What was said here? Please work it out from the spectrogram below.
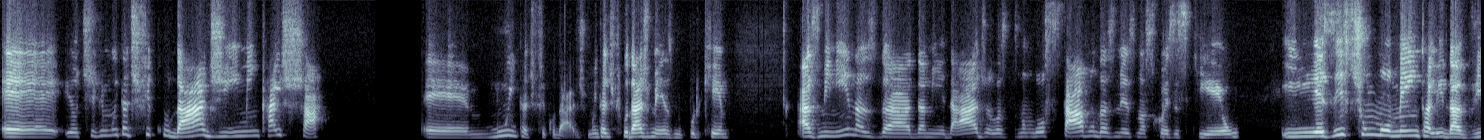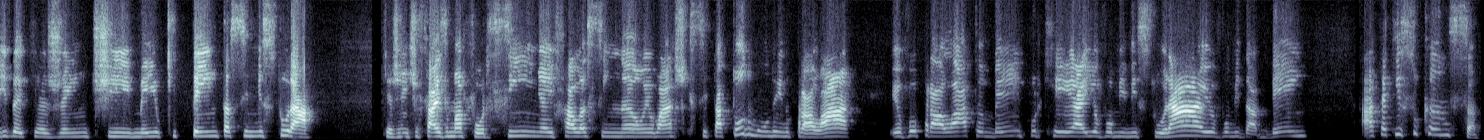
é, eu tive muita dificuldade em me encaixar. É, muita dificuldade, muita dificuldade mesmo, porque as meninas da, da minha idade, elas não gostavam das mesmas coisas que eu, e existe um momento ali da vida que a gente meio que tenta se misturar, que a gente faz uma forcinha e fala assim, não, eu acho que se tá todo mundo indo para lá, eu vou para lá também, porque aí eu vou me misturar, eu vou me dar bem, até que isso cansa.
